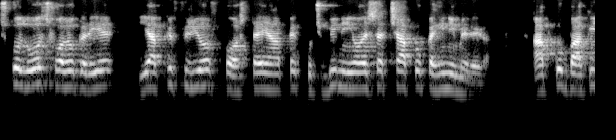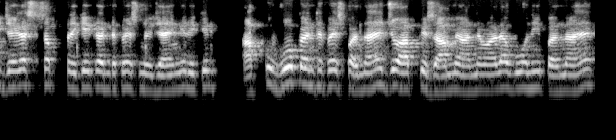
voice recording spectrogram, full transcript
इसको रोज फॉलो करिए। ये आपके फ्री ऑफ़ कॉस्ट है, यहाँ पे कुछ भी नहीं हो इससे अच्छा आपको कहीं नहीं मिलेगा। आपको बाकी जगह सब तरीके के अफेयर्स मिल जाएँगे, लेकिन आपको वो करंट पढ़ना है जो आपके एग्ज़ाम में आने वाला है, वो नहीं पढ़ना है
